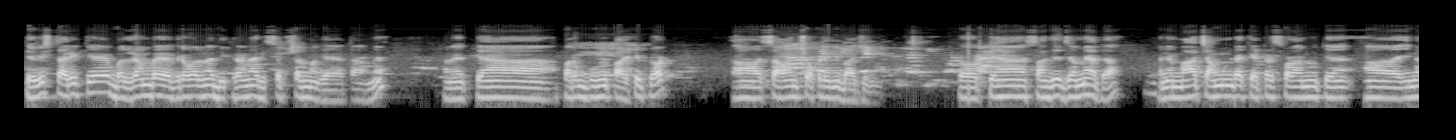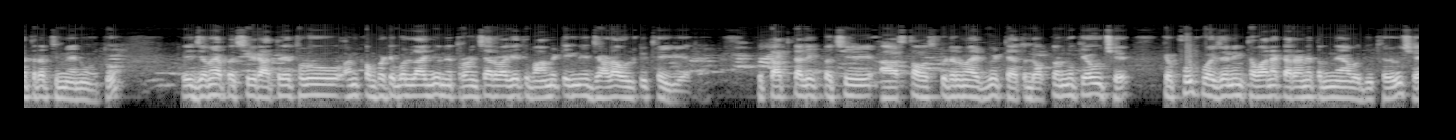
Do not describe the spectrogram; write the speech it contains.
ત્રેવીસ તારીખે બલરામભાઈ અગ્રવાલના દીકરાના રિસેપ્શનમાં ગયા હતા અમે. અને ત્યાં પરમભૂમિ પાર્ટી પ્લોટ સાવન સાવંત ચોકડીની બાજુમાં. તો ત્યાં સાંજે જમ્યા હતા. અને મા ચામુંડા કેટર્સવાળાનું ત્યાં એના તરફથી મેનુ હતું. એ જમ્યા પછી રાત્રે થોડું અનકમ્ફર્ટેબલ લાગ્યું ને ત્રણ ચાર વાગ્યાથી વોમિટિંગને ઝાડા ઉલટી થઈ ગયા હતા. તો તાત્કાલિક પછી આસ્થા હોસ્પિટલમાં એડમિટ થયા. તો ડૉક્ટરનું કહેવું છે કે ફૂડ પોઈઝનિંગ થવાના કારણે તમને આ બધું થયું છે.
